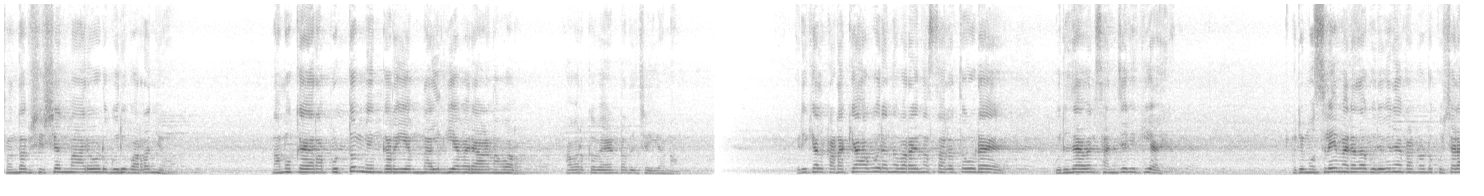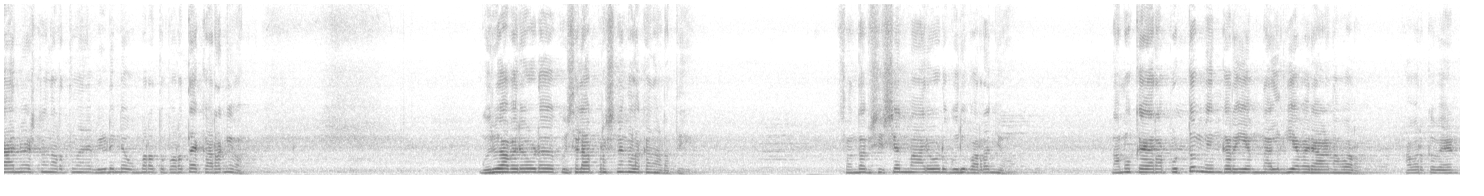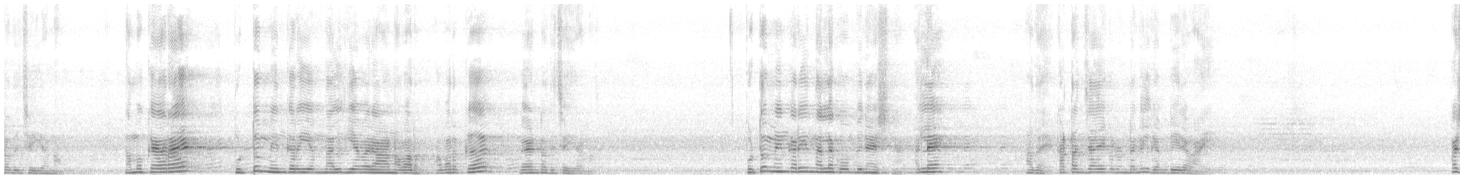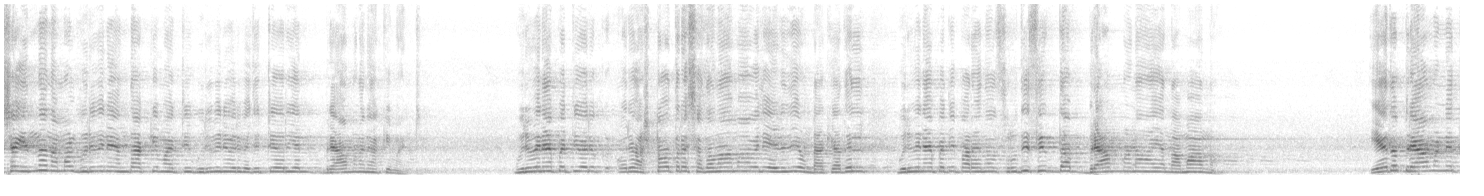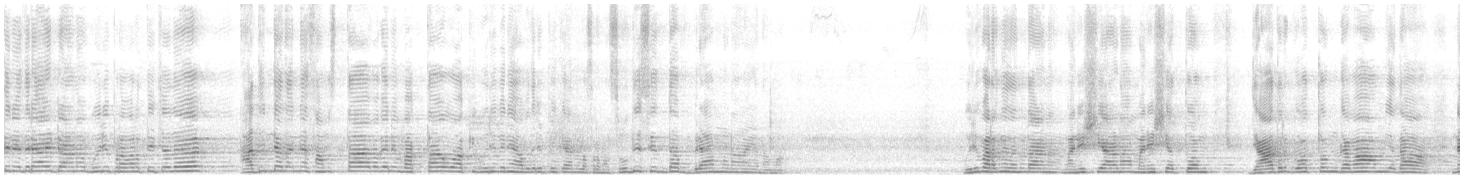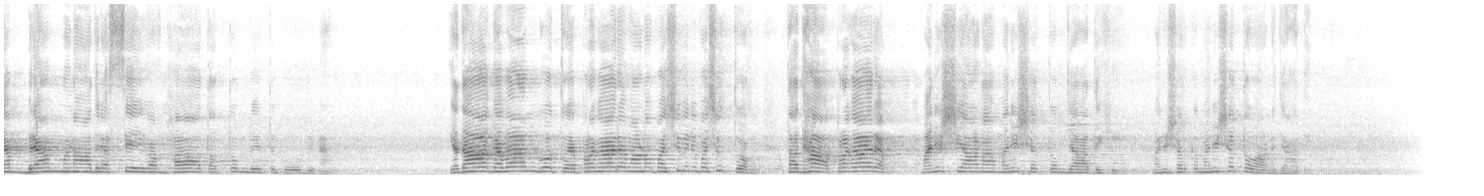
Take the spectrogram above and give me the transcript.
സ്വന്തം ശിഷ്യന്മാരോട് ഗുരു പറഞ്ഞു നമുക്കേറെ പുട്ടും മീൻകറിയും നൽകിയവരാണവർ. അവർക്ക് വേണ്ടത് ചെയ്യണം. ഒരിക്കൽ കടക്കാവൂർ എന്ന് പറയുന്ന സ്ഥലത്തൂടെ ഗുരുദേവൻ സഞ്ചരിക്കുകയായിരുന്നു. ഒരു മുസ്ലിം വനിത ഗുരുവിനെ കണ്ടുകൊണ്ട് കുശലാന്വേഷണം നടത്തുന്നതിന് വീടിന്റെ ഉമ്പറത്ത് പുറത്തേക്ക് ഇറങ്ങി വന്നു. ഗുരു അവരോട് കുശല പ്രശ്നങ്ങളൊക്കെ നടത്തി. സ്വന്തം ശിഷ്യന്മാരോട് ഗുരു പറഞ്ഞു നമുക്കേറെ പുട്ടും മീൻകറിയും നൽകിയവരാണവർ. അവർക്ക് വേണ്ടത് ചെയ്യണം. നമുക്കേറെ പുട്ടും മീൻകറിയും നൽകിയവരാണവർ. അവർക്ക് വേണ്ടത് ചെയ്യണം. പുട്ടും മീൻകറിയും നല്ല കോമ്പിനേഷനാണ് അല്ലേ? അതെ കട്ടൻ ചായ കൂടെ ഉണ്ടെങ്കിൽ ഗംഭീരമായി. പക്ഷേ ഇന്ന് നമ്മൾ ഗുരുവിനെ എന്താക്കി മാറ്റി? ഗുരുവിനെ ഒരു വെജിറ്റേറിയൻ ബ്രാഹ്മണനാക്കി മാറ്റി. ഗുരുവിനെ പറ്റി ഒരു ഒരു അഷ്ടോത്തര ശതനാമാവലി എഴുതി ഉണ്ടാക്കി അതിൽ ഗുരുവിനെ പറ്റി പറയുന്നത് ശ്രുതിസിദ്ധ ബ്രാഹ്മണായ നമാന്ന. ഏത് ബ്രാഹ്മണ്യത്തിനെതിരായിട്ടാണോ ഗുരു പ്രവർത്തിച്ചത് അതിന്റെ തന്നെ സംസ്ഥാപകനും വക്താവുമാക്കി ഗുരുവിനെ അവതരിപ്പിക്കാനുള്ള ശ്രമം. ശ്രുതിസിദ്ധ ബ്രാഹ്മണായ നമ. ഗുരു പറഞ്ഞത് എന്താണ്? മനുഷ്യാണ മനുഷ്യത്വം ജാതൃഗോത്വം ഗവാം യഥാ ന ബ്രാഹ്മണാതിരസ്യൈവം ഹാ തത്വം വേത്ത് കോപിന. യഥാ ഗവാം ഗോത്വം എപ്രകാരമാണോ പശുവിന് പശുത്വം? തഥാ അപ്രകാരം മനുഷ്യാണ മനുഷ്യത്വം ജാതി മനുഷ്യർക്ക് മനുഷ്യത്വമാണ് ജാതി.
